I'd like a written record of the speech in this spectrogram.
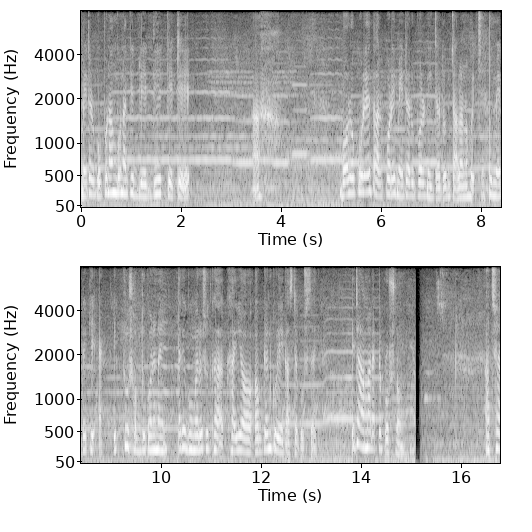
মেয়েটার গোপনাঙ্গ নাকি ব্লেড দিয়ে কেটে বড় করে তারপরে মেয়েটার উপর নির্যাতন চালানো হয়েছে। তো মেয়েটা কি এক- একটু শব্দ করে নাই? তাকে ঘুমের ওষুধ খাইয়ে অজ্ঞান করে এই কাজটা করছে। এটা আমার একটা প্রশ্ন। আচ্ছা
